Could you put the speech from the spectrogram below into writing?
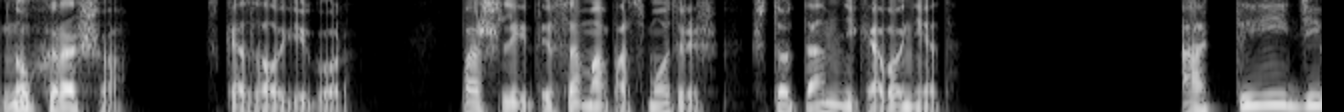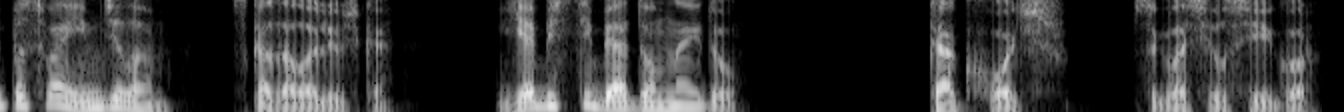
«Ну хорошо», — сказал Егор. «Пошли, ты сама посмотришь, что там никого нет». «А ты иди по своим делам», — сказала Люська. «Я без тебя дом найду». «Как хочешь», — согласился Егор.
